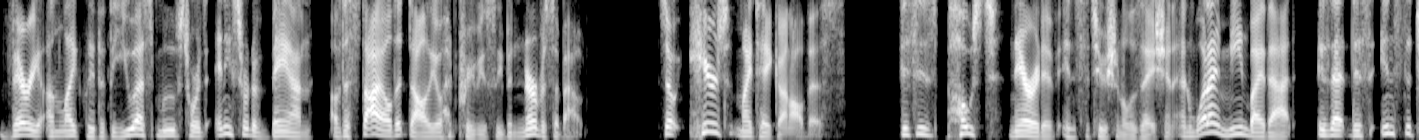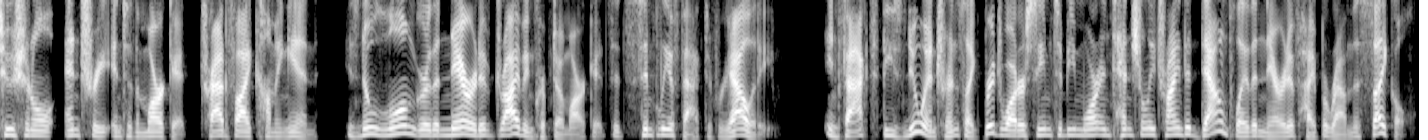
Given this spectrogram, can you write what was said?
very unlikely that the US moves towards any sort of ban of the style that Dalio had previously been nervous about. So here's my take on all this. This is post narrative institutionalization. And what I mean by that is that this institutional entry into the market, TradFi coming in, is no longer the narrative driving crypto markets. It's simply a fact of reality. In fact, these new entrants like Bridgewater seem to be more intentionally trying to downplay the narrative hype around this cycle.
